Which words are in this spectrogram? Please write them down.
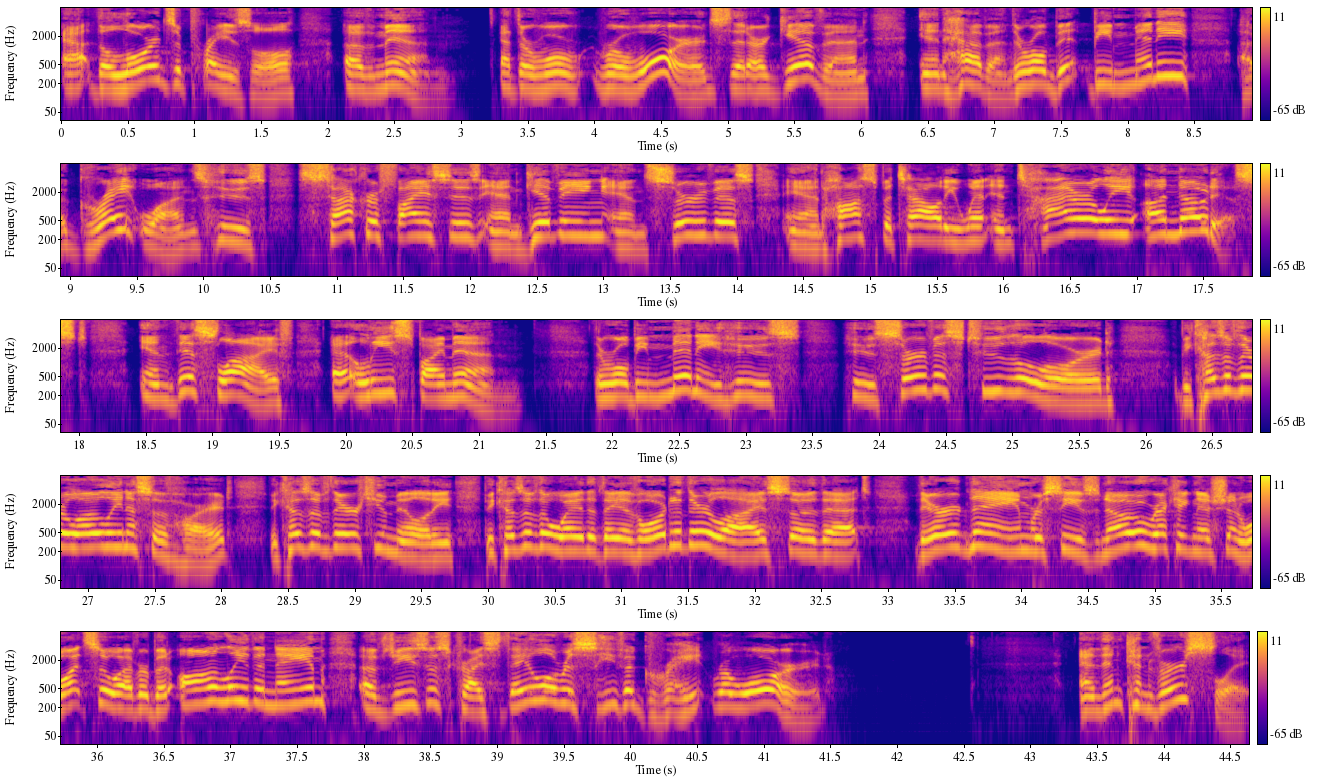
at the Lord's appraisal of men, at the rewards that are given in heaven. There will be many uh, great ones whose sacrifices and giving and service and hospitality went entirely unnoticed in this life, at least by men. There will be many whose, whose service to the Lord, because of their lowliness of heart, because of their humility, because of the way that they have ordered their lives so that their name receives no recognition whatsoever, but only the name of Jesus Christ, they will receive a great reward. And then conversely,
